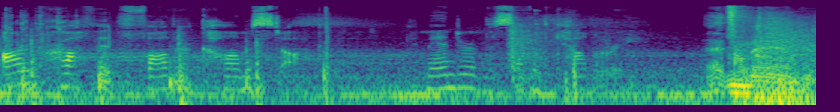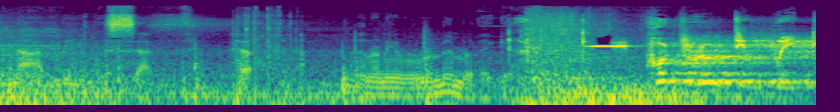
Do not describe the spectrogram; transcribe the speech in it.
Our prophet, Father Comstock, commander of the 7th Cavalry. That man did not lead the seventh. Hell, I don't even remember the guy. Corporal DeWitt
